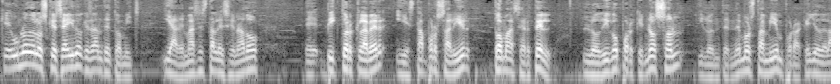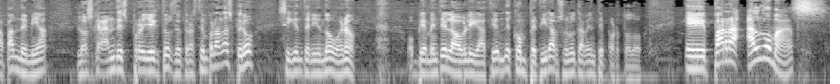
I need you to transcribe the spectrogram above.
que uno de los que se ha ido, que es ante Tomic. Y además está lesionado eh, Víctor Claver y está por salir Thomas Hertel. Lo digo porque no son, y lo entendemos también por aquello de la pandemia, los grandes proyectos de otras temporadas, pero siguen teniendo, bueno, obviamente la obligación de competir absolutamente por todo. Eh, Parra, ¿algo más?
